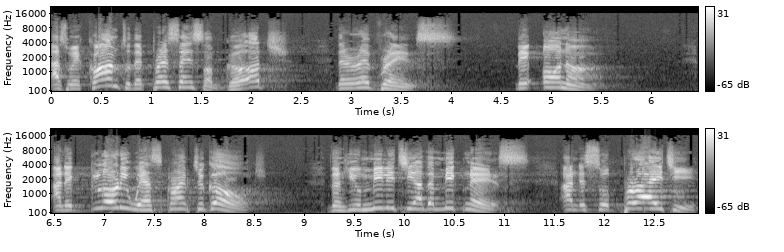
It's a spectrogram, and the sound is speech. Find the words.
as we come to the presence of God, the reverence, the honor, and the glory we ascribe to God, the humility and the meekness, and the sobriety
